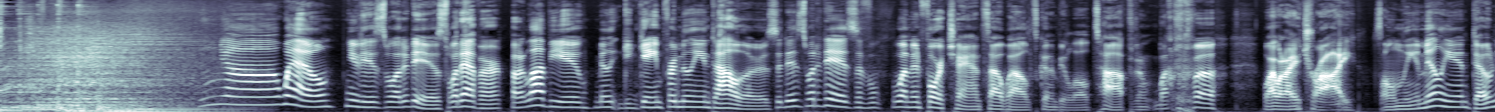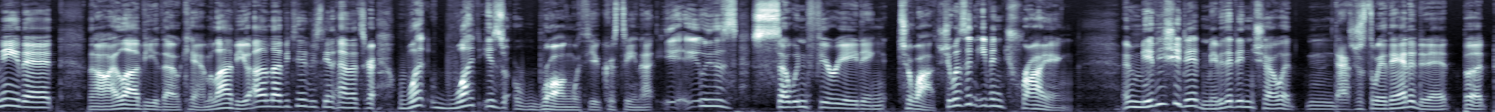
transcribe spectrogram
Yeah, well, it is what it is, whatever. But I love you. Mil- game for a million dollars. It is what it is. Of one in four chance. Oh well, it's gonna be a little tough. Why would I try? It's only a million. Don't need it. No, I love you though, Kim. I love you. I love you too, Christina. Oh, that's great. What What is wrong with you, Christina? It, it was so infuriating to watch. She wasn't even trying. I mean, maybe she did. Maybe they didn't show it. Mm, That's just the way they edited it. But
